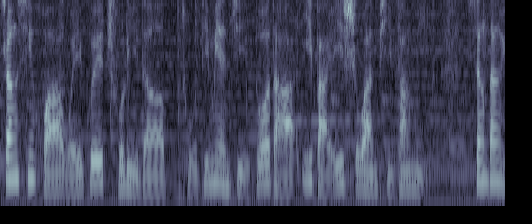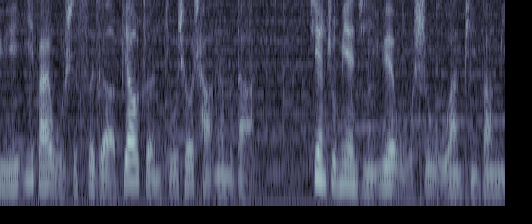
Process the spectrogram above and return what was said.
张新华违规处理的土地面积多达一百一十万平方米，相当于一百五十四个标准足球场那么大，建筑面积约五十五万平方米，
